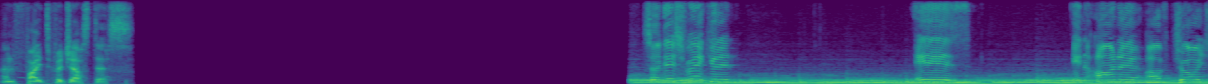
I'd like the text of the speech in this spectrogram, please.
and fight for justice. So this record is in honor of George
